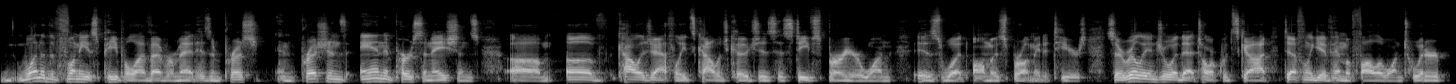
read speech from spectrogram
one of the funniest people I've ever met. His impress- impressions and impersonations um, of college athletes, college coaches, his Steve Spurrier one is what almost brought me to tears. So I really enjoyed that talk with Scott. Definitely give him a follow on Twitter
